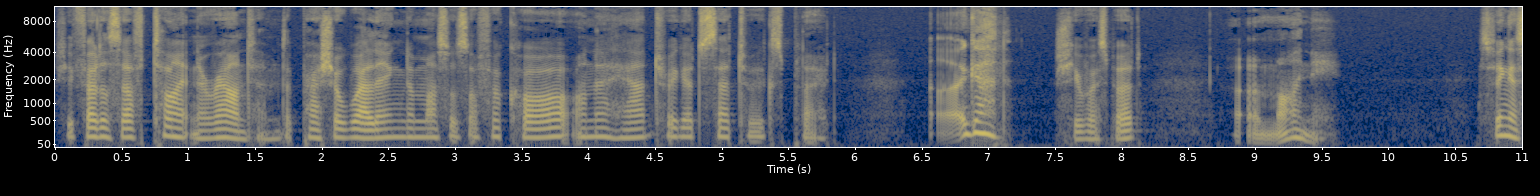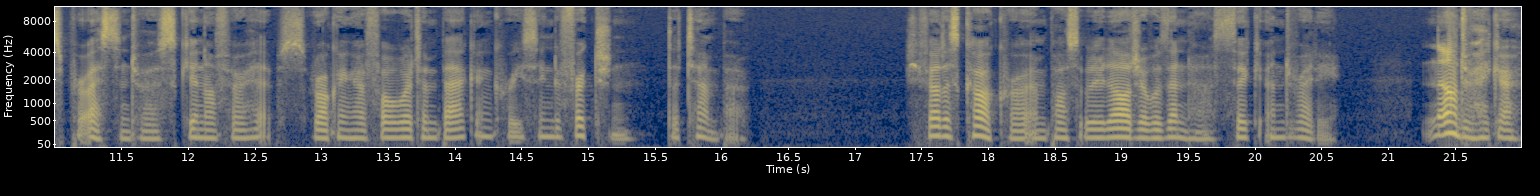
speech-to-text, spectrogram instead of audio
She felt herself tighten around him, the pressure welling, the muscles of her core on her hair triggered set to explode. Again, she whispered. Hermione. His fingers pressed into her skin of her hips, rocking her forward and back, increasing the friction, the tempo. She felt his cock grow impossibly larger within her, thick and ready. Now, Draco!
